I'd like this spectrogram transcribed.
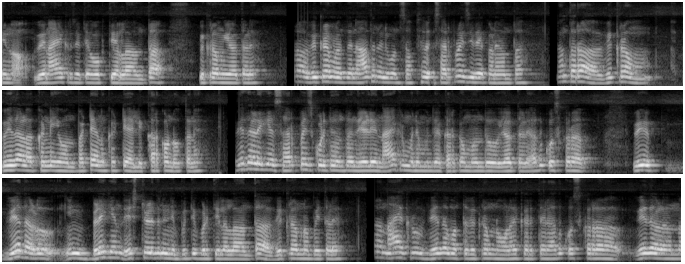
ನೀನು ನಾಯಕರ ಜೊತೆ ಹೋಗ್ತೀಯಲ್ಲ ಅಂತ ವಿಕ್ರಮ್ಗೆ ಹೇಳ್ತಾಳೆ. ವಿಕ್ರಮ್ ಹೇಳ್ತಾನೆ, ಆದರೂ ನಿನಗೊಂದು ಸಪ್ ಸರ್ಪ್ರೈಸ್ ಇದೆ ಕಣೆ ಅಂತ. ನಂತರ ವಿಕ್ರಮ್ ವೇದಾಳ ಕಣ್ಣಿಗೆ ಒಂದು ಬಟ್ಟೆಯನ್ನು ಕಟ್ಟಿ ಅಲ್ಲಿ ಕರ್ಕೊಂಡು ಹೋಗ್ತಾನೆ. ವೇದಾಳಿಗೆ ಸರ್ಪ್ರೈಸ್ ಕೊಡ್ತೀನಿ ಅಂತಂದು ಹೇಳಿ ನಾಯಕರ ಮನೆ ಮುಂದೆ ಕರ್ಕೊಂಬಂದು ಹೇಳ್ತಾಳೆ. ಅದಕ್ಕೋಸ್ಕರ ವೇದಾಳು ನಿನ್ನ ಬೆಳಗ್ಗೆಯಿಂದ ಎಷ್ಟು ಹೇಳಿದ್ರೆ ನೀನು ಬುದ್ಧಿ ಬರ್ತಿಲ್ಲಲ್ಲ ಅಂತ ವಿಕ್ರಮ್ನ ಬೈತಾಳೆ. ನಾಯಕರು ವೇದ ಮತ್ತು ವಿಕ್ರಮ್ನ ಒಳಗೆ ಕರೀತಾರೆ. ಅದಕ್ಕೋಸ್ಕರ ವೇದಗಳನ್ನ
